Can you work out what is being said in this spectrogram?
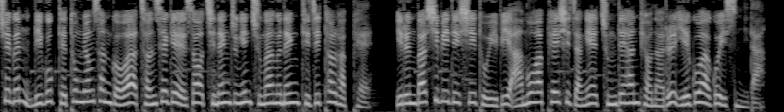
최근 미국 대통령 선거와 전 세계에서 진행 중인 중앙은행 디지털 화폐, 이른바 CBDC 도입이 암호화폐 시장에 중대한 변화를 예고하고 있습니다.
